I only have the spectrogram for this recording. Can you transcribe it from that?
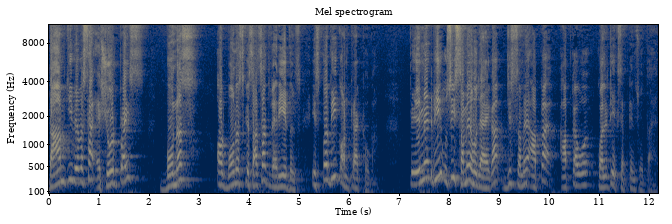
दाम की व्यवस्था एश्योर्ड प्राइस बोनस और बोनस के साथ साथ वेरिएबल्स इस पर भी कॉन्ट्रैक्ट होगा। पेमेंट भी उसी समय हो जाएगा जिस समय आपका आपका वो क्वालिटी एक्सेप्टेंस होता है।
